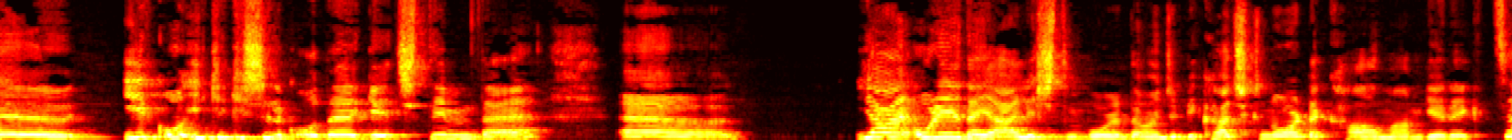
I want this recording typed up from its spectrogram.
Ee, ilk o iki kişilik odaya geçtiğimde e, yer, oraya da yerleştim bu arada önce. Birkaç gün orada kalmam gerekti.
